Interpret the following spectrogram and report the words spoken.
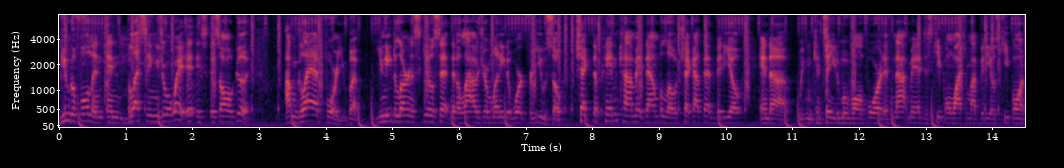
beautiful, and, and blessings your way, it's, it's all good. I'm glad for you, but you need to learn a skill set that allows your money to work for you. So check the pinned comment down below, check out that video, and uh, we can continue to move on forward. If not, man, just keep on watching my videos, keep on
